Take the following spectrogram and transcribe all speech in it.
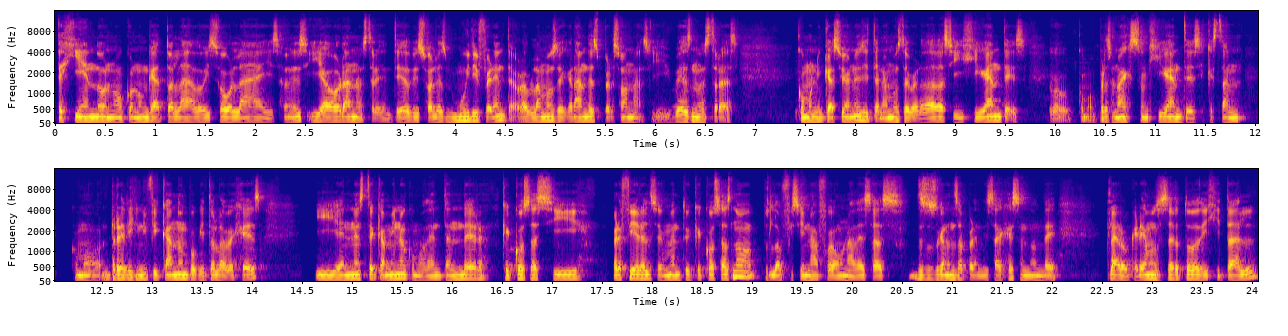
tejiendo, ¿no? Con un gato al lado y sola, y, ¿sabes? Y ahora nuestra identidad visual es muy diferente, ahora hablamos de grandes personas y ves nuestras comunicaciones y tenemos de verdad así gigantes, o como personajes son gigantes y que están como redignificando un poquito la vejez y en este camino como de entender qué cosas sí prefiere el segmento y qué cosas no, pues la oficina fue una de esas de esos grandes aprendizajes en donde claro, queríamos hacer todo digital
